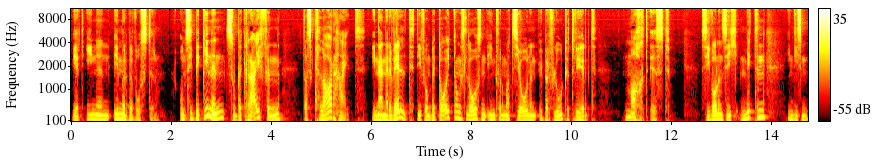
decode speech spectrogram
wird ihnen immer bewusster. Und sie beginnen zu begreifen, dass Klarheit in einer Welt, die von bedeutungslosen Informationen überflutet wird, Macht ist. Sie wollen sich mitten in diesem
